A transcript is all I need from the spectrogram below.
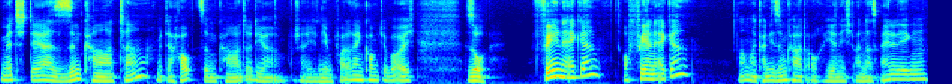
mit der SIM-Karte, mit der Haupt-SIM-Karte, die ja wahrscheinlich in jedem Fall reinkommt hier bei euch. So, fehlende Ecke auf fehlende Ecke. Ja, man kann die SIM-Karte auch hier nicht anders einlegen.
